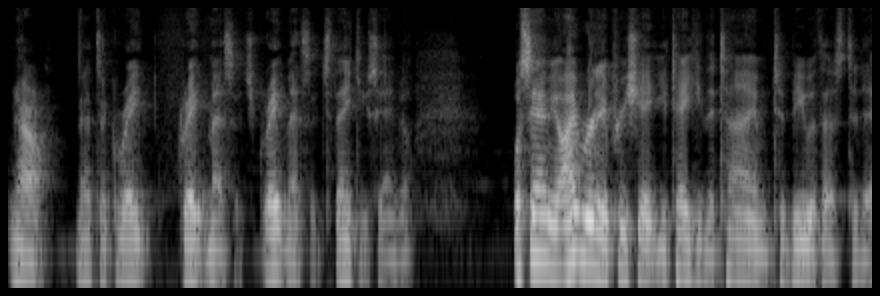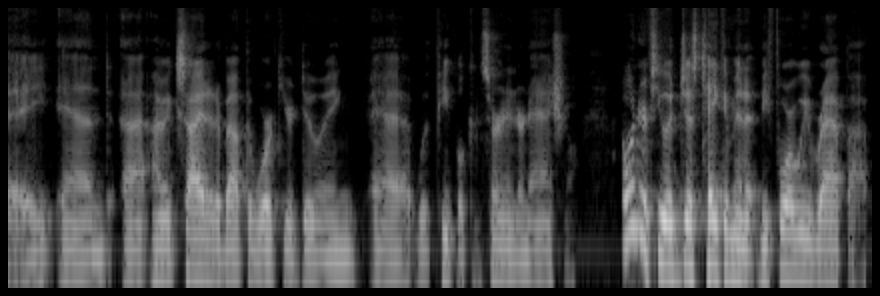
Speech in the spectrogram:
No, that's a great, great message. Great message. Thank you, Samuel. Well, Samuel, I really appreciate you taking the time to be with us today. And uh, I'm excited about the work you're doing uh, with People Concern International. I wonder if you would just take a minute before we wrap up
